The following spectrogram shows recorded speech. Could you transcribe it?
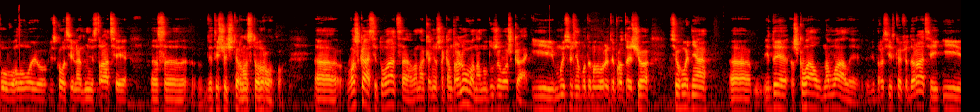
був головою військово-цивільної адміністрації е, з 2014 року. Е, Важка ситуація, вона, звісно, контрольована, але дуже важка. І ми сьогодні будемо говорити про те, що сьогодні е, йде шквал навали від Російської Федерації і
